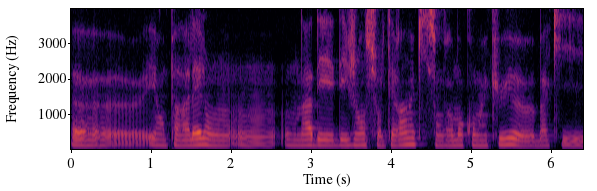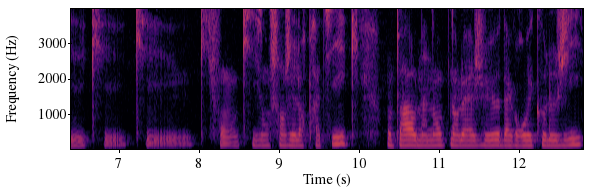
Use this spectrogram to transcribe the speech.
euh, et en parallèle, on, a des, gens sur le terrain qui sont vraiment convaincus, euh, bah, qui, qui, qui, font, qu'ils ont changé leurs pratiques. On parle maintenant dans le HVE d'agroécologie,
